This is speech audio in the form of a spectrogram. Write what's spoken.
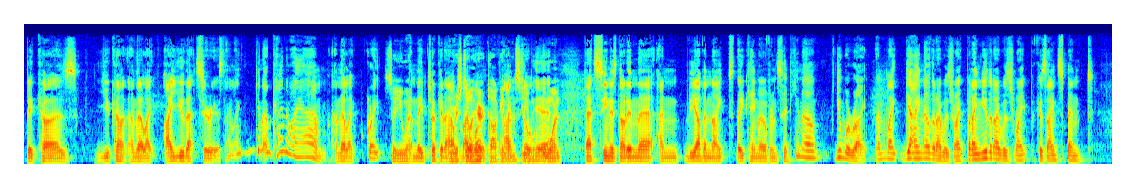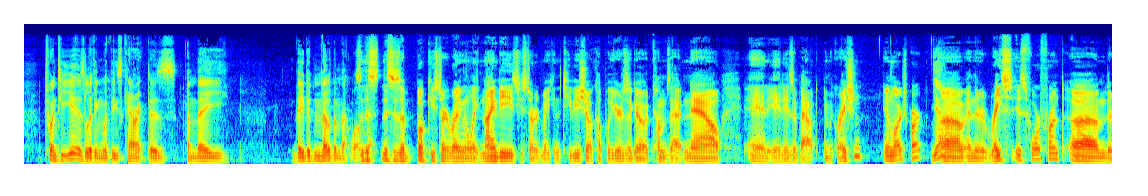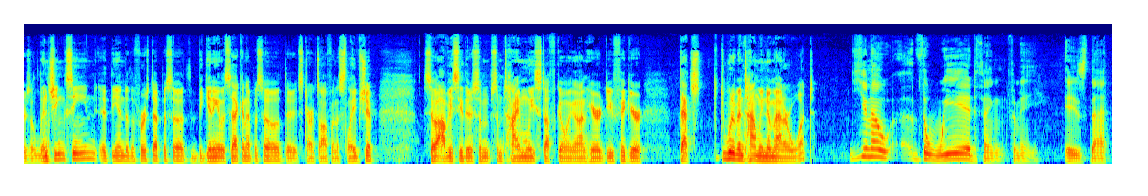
because you can't." And they're like, "Are you that serious?" And I'm like, "You know, kind of. I am." And they're like, "Great." So you went. and they took it And out. you're still here talking to I'm still You- you here. won. That scene is not in there. And the other night they came over and said, "You know, you were right." I'm like, "Yeah, I know that I was right, but I knew that I was right because I'd spent 20 years living with these characters, and they they didn't know them that well." So this yet. this is a book you started writing in the late '90s. You started making the TV show a couple of years ago. It comes out now, and it is about immigration in large part. Yeah. Um, and the race is forefront. Um, there's a lynching scene at the end of the first episode. The beginning of the second episode, that it starts off on a slave ship. So obviously, there's some some timely stuff going on here. Do you figure that's would have been timely no matter what? You know, the weird thing for me is that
